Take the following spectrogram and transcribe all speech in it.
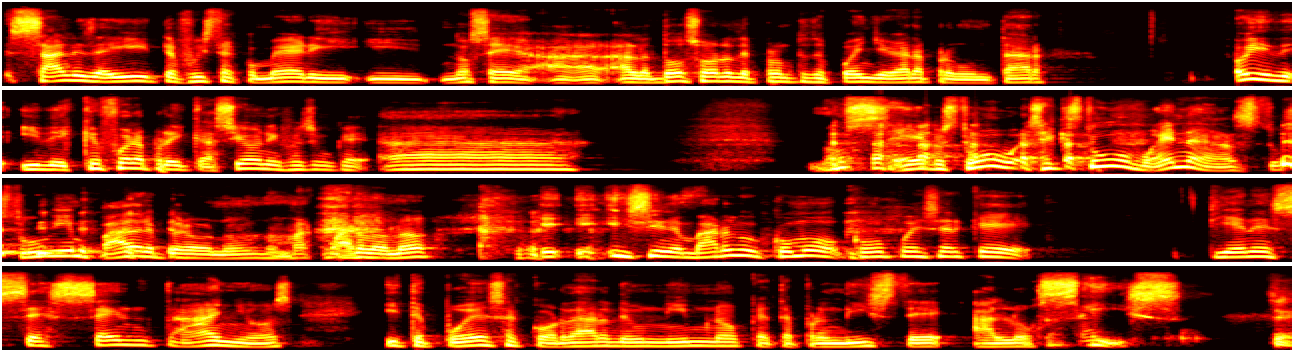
sales de ahí, te fuiste a comer y, y no sé, a, a, las dos horas de pronto te pueden llegar a preguntar, oye, ¿y de qué fue la predicación? Y fue como que, ah, no sé, pues estuvo, sé que estuvo buena, estuvo, bien padre, pero no, no me acuerdo, ¿no? Y, y, sin embargo, ¿cómo, ¿cómo puede ser que tienes 60 años y te puedes acordar de un himno que te aprendiste a los seis? Sí,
